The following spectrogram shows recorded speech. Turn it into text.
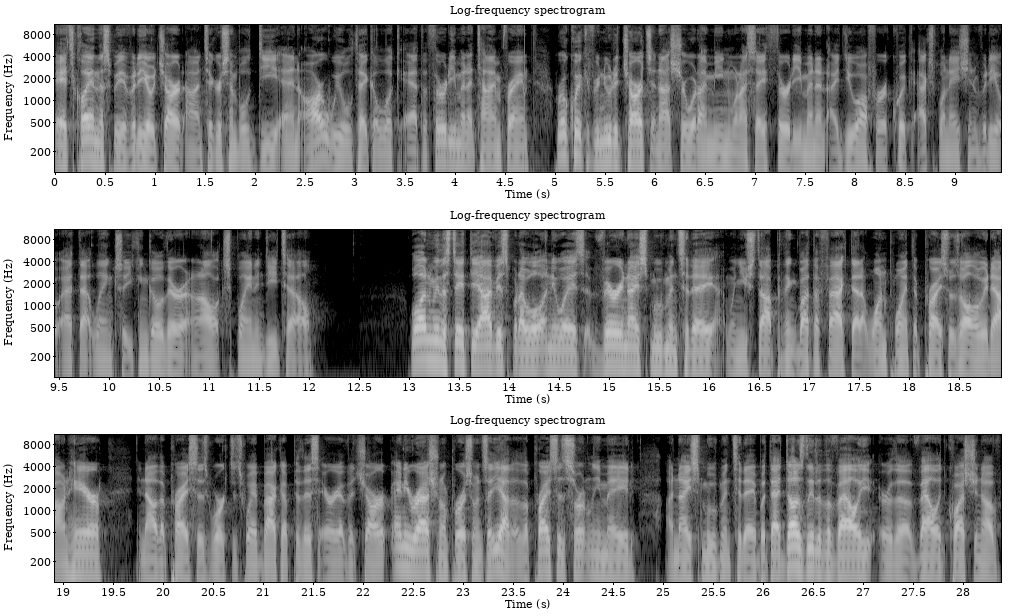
Hey, it's Clay, and this will be a video chart on ticker symbol DNR. We will take a look at the 30-minute time frame. Real quick, if you're new to charts and not sure what I mean when I say 30-minute, I do offer a quick explanation video at that link, so you can go there and I'll explain in detail. Well, I'm going to state the obvious, but I will anyways. Very nice movement today when you stop and think about the fact that at one point the price was all the way down here, and now the price has worked its way back up to this area of the chart. Any rational person would say, yeah, the price has certainly made a nice movement today, but that does lead to the value or the valid question of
